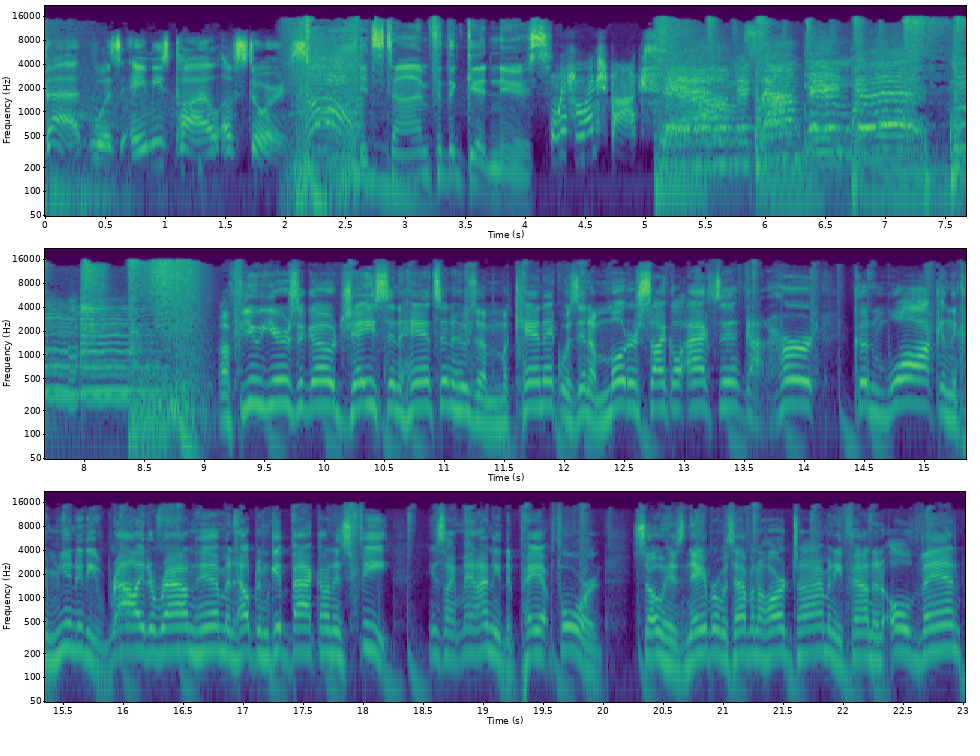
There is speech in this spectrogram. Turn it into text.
That was Amy's pile of stories. It's time for the good news. With Lunchbox. Tell me something good. A few years ago, Jason Hansen, who's a mechanic, was in a motorcycle accident, got hurt, couldn't walk, and the community rallied around him and helped him get back on his feet. He's like, man, I need to pay it forward. So his neighbor was having a hard time and he found an old van,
